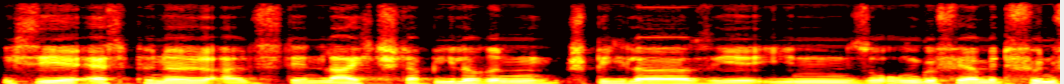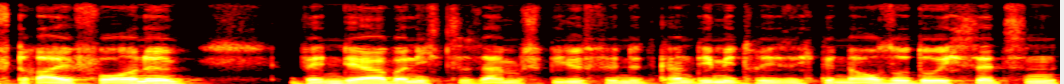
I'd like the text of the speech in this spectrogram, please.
Ich sehe Espinel als den leicht stabileren Spieler, sehe ihn so ungefähr mit 5-3 vorne. Wenn der aber nicht zu seinem Spiel findet, kann Dimitri sich genauso durchsetzen.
